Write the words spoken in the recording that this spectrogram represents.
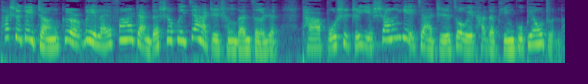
它是对整个未来发展的社会价值承担责任，它不是只以商业价值作为它的评估标准了。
